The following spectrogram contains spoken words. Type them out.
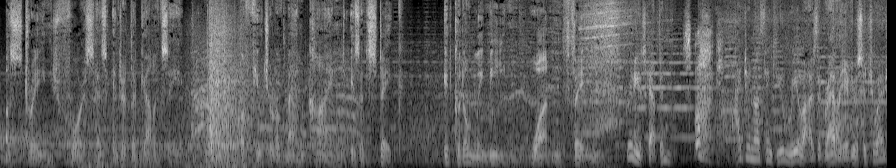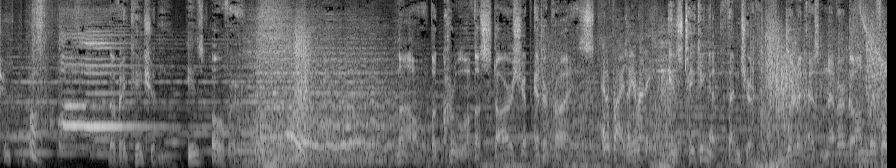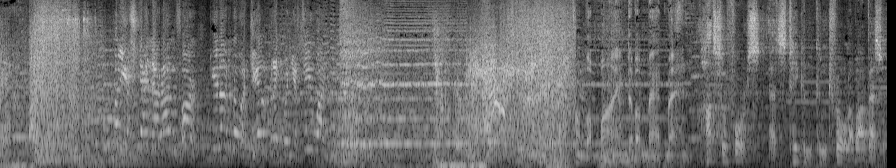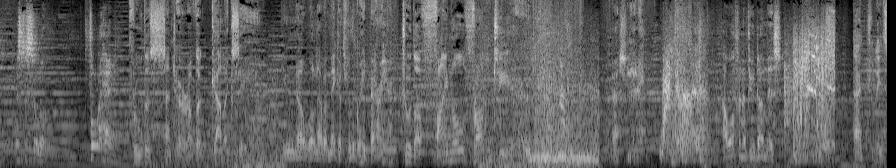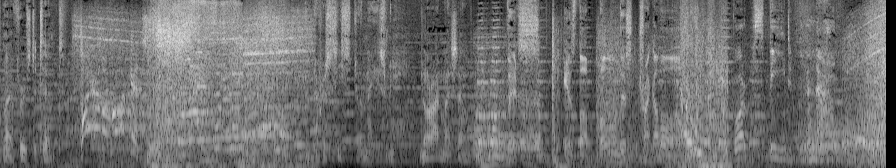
A strange force has entered the galaxy. The future of mankind is at stake. It could only mean one thing. Greetings, Captain. Spock! I do not think you realize the gravity of your situation. Oh. The vacation is over. Now, the crew of the Starship Enterprise Enterprise, are you ready? is taking adventure where it has never gone before. What are you standing around for? Do you not know a jailbreak when you see one? From the mind of a madman Hostile force has taken control of our vessel. Mr. Sulu, full ahead. through the center of the galaxy You know we'll never make it through the Great Barrier. to the final frontier. Fascinating. How often have you done this? Actually, it's my first attempt. Fire the rockets! You never cease to amaze me. Nor I myself. This is the boldest trek of all. Warp speed now.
